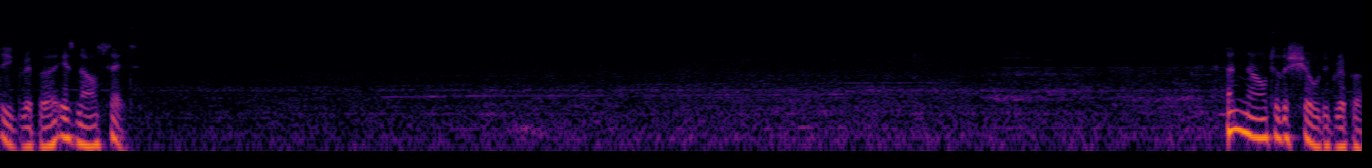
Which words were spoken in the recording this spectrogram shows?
Body gripper is now set. And now to the shoulder gripper.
